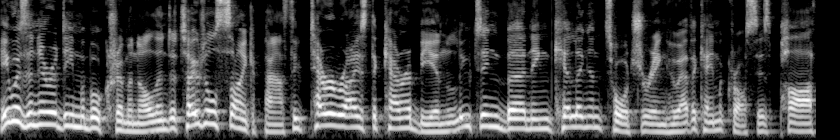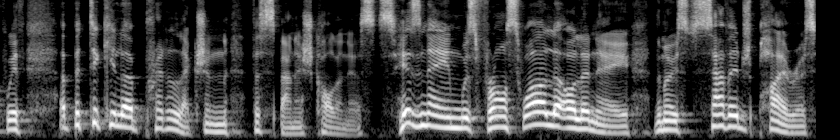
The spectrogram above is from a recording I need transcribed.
He was an irredeemable criminal and a total psychopath who terrorized the Caribbean, looting, burning, killing, and torturing whoever came across his path, with a particular predilection for Spanish colonists. His name was Francois Le l'Olonnais, the most savage pirate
